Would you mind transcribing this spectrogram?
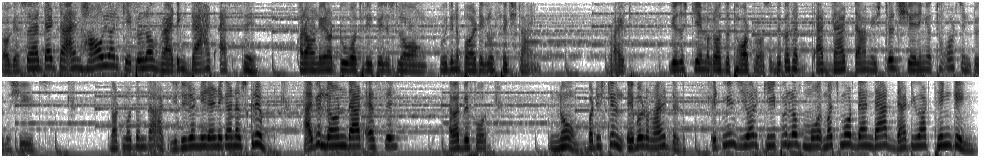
okay so at that time how you are capable of writing that essay? Around you know two or three pages long within a particular fixed time right? You just came across the thought process because at, at that time you're still sharing your thoughts into the sheets. Not more than that you didn't need any kind of script. Have you learned that essay ever before? No but you're still able to write that. It means you are capable of more much more than that that you are thinking.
